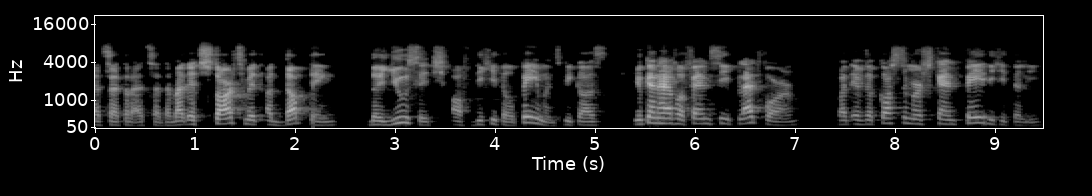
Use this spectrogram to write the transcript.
etc etc but it starts with adopting the usage of digital payments because you can have a fancy platform but if the customers can't pay digitally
